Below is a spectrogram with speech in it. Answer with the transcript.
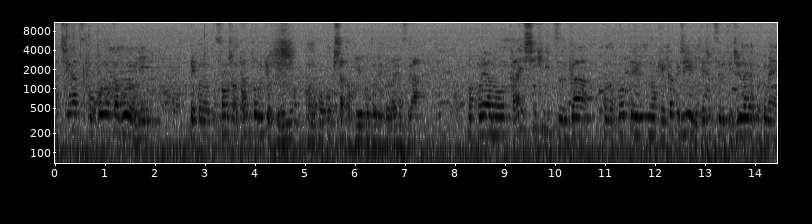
8月9日頃にでこの総務省の担当部局にこの報告したということでございますがまあ、これあの開始比率がこの法定の結核自由に抵触するという重大な局面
